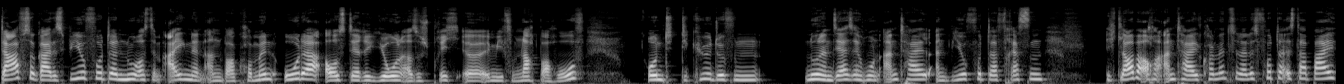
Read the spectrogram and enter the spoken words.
darf sogar das Biofutter nur aus dem eigenen Anbau kommen oder aus der Region, also sprich äh, irgendwie vom Nachbarhof. Und die Kühe dürfen nur einen sehr, sehr hohen Anteil an Biofutter fressen. Ich glaube, auch ein Anteil konventionelles Futter ist dabei,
